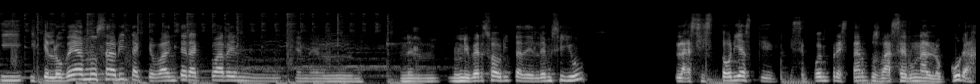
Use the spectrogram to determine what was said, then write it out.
y, que lo veamos ahorita que va a interactuar en, el, universo ahorita del MCU, las historias que, se pueden prestar, pues va a ser una locura.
